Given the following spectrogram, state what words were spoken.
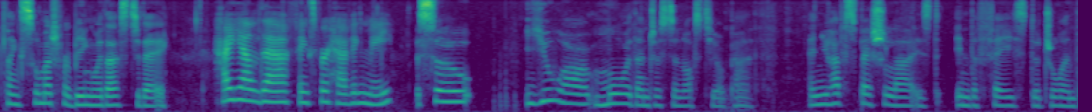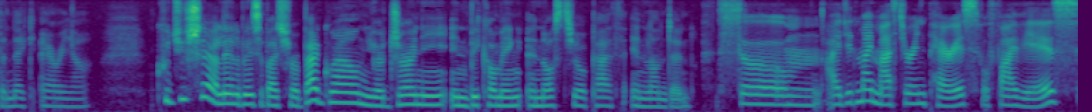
Thanks so much for being with us today. Hi, Yalda. Thanks for having me. So, you are more than just an osteopath and you have specialized in the face, the jaw, and the neck area. Could you share a little bit about your background, your journey in becoming an osteopath in London? So, um, I did my master in Paris for five years.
